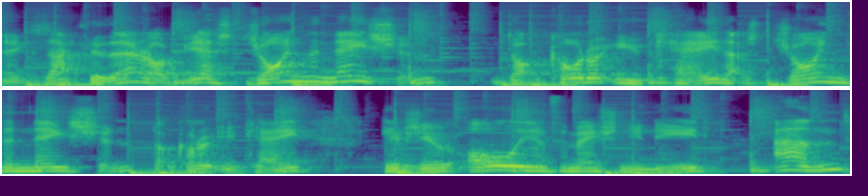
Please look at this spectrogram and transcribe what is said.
Exactly there, Rob. Yes, jointhenation.co.uk. That's jointhenation.co.uk. Gives you all the information you need and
